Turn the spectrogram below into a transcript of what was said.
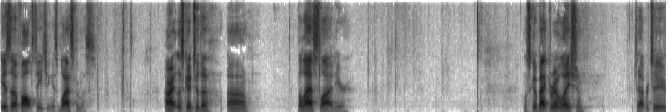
is a false teaching. It's blasphemous. All right, let's go to the, uh, the last slide here. Let's go back to Revelation chapter 2.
